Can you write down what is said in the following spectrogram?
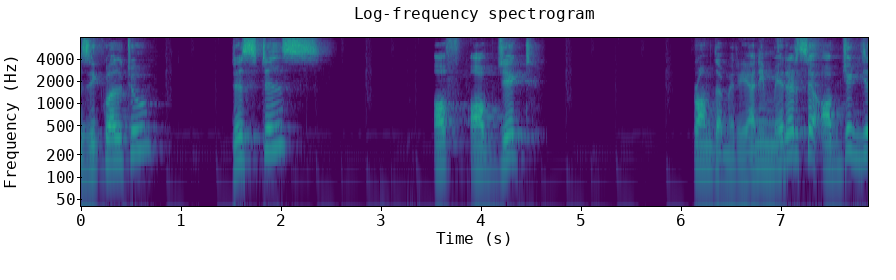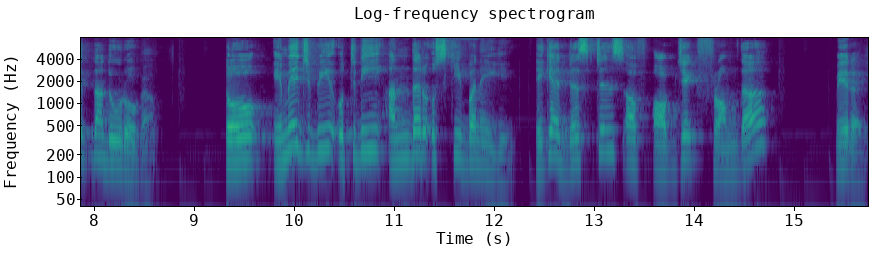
is equal to distance of object from the mirror यानी मिरर से ऑब्जेक्ट जितना दूर होगा तो इमेज भी उतनी अंदर उसकी बनेगी। ठीक है? Distance of object from the mirror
